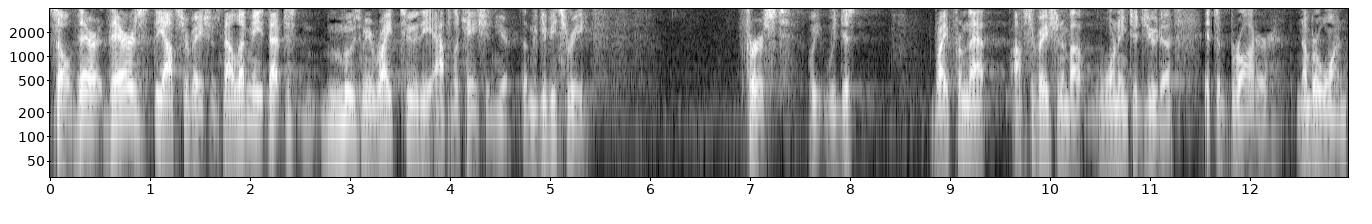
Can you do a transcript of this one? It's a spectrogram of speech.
So there, there's the observations. Now let me, that just moves me right to the application here. Let me give you three. First, we, we just, right from that observation about warning to Judah, it's a broader. Number one,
